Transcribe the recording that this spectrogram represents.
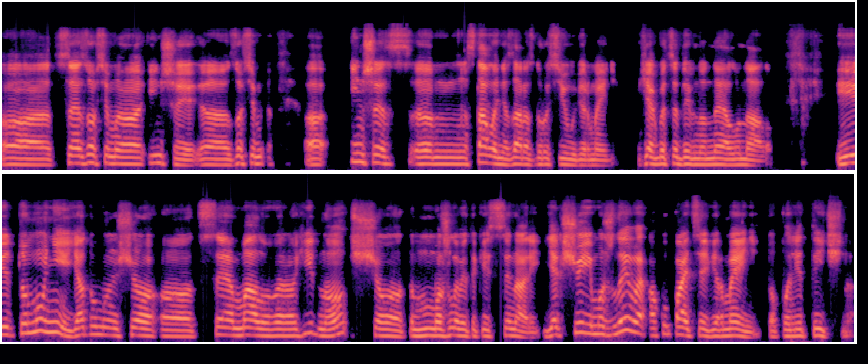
е, це зовсім е, інше, е, зовсім е, інше ем, ставлення зараз до Росії у Вірменії, як би це дивно не лунало. І тому ні, я думаю, що е, це маловирогідно, що можливий такий сценарій. Якщо і можлива окупація Вірменії, то політична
